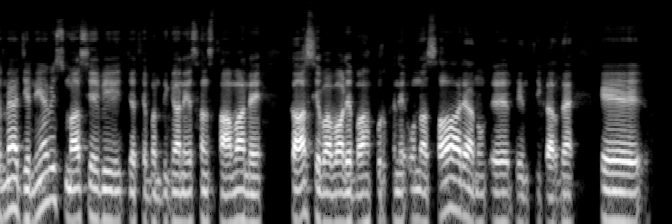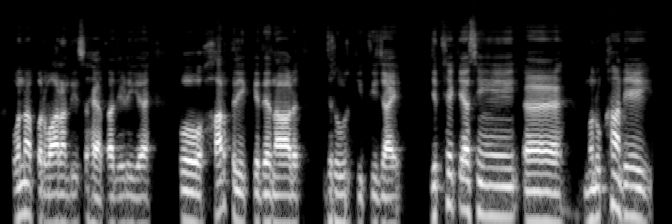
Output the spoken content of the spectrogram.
ਤੇ ਮੈਂ ਜਿੰਨੀਆਂ ਵੀ ਸਮਾਜ ਸੇਵੀ ਜਥੇਬੰਦੀਆਂ ਨੇ, ਸੰਸਥਾਵਾਂ ਨੇ, ਕਾਰ ਸੇਵਾ ਵਾਲੇ ਮਹਾਂਪੁਰਖ ਨੇ, ਉਹਨਾਂ ਸਾਰਿਆਂ ਨੂੰ ਇਹ ਬੇਨਤੀ ਕਰਦਾ ਕਿ ਉਹਨਾਂ ਪਰਿਵਾਰਾਂ ਦੀ ਸਹਾਇਤਾ ਜਿਹੜੀ ਹੈ ਉਹ ਹਰ ਤਰੀਕੇ ਦੇ ਨਾਲ ਜ਼ਰੂਰ ਕੀਤੀ ਜਾਏ। ਜਿੱਥੇ ਕਿ ਅਸੀਂ ਮਨੁੱਖਾਂ ਦੀ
